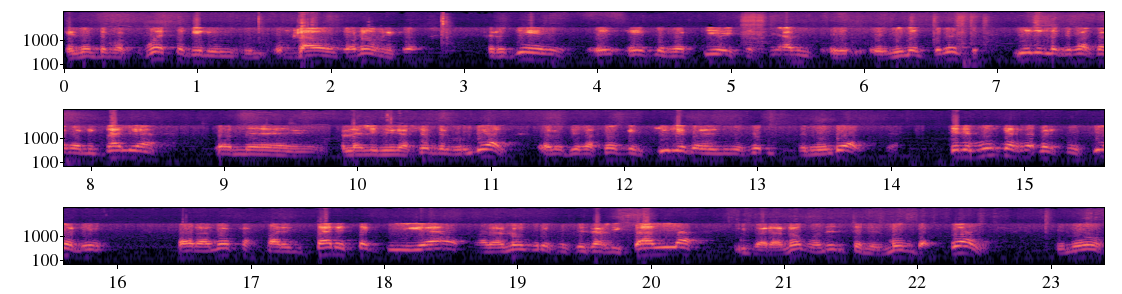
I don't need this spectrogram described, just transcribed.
en donde por supuesto tiene un, un- un lado económico, pero que es, es, y social eh, evidentemente. Miren lo que pasa con Italia con, eh, con la eliminación del Mundial, o lo que pasó en Chile con la eliminación del Mundial. O sea, tiene muchas repercusiones para no transparentar esta actividad, para no profesionalizarla y para no ponerse en el mundo actual. Si no,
